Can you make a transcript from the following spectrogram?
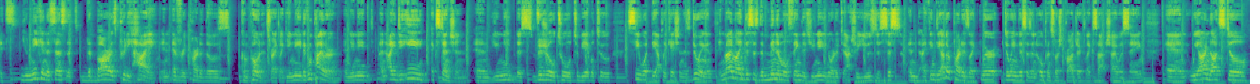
It's unique in the sense that the bar is pretty high in every part of those components, right? Like you need a compiler and you need an IDE extension and you need this visual tool to be able to see what the application is doing. And in my mind, this is the minimal thing that you need in order to actually use the system. And I think the other part is like we're doing this as an open source project, like Shai was saying, and we are not still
